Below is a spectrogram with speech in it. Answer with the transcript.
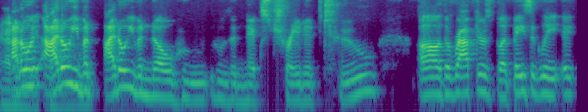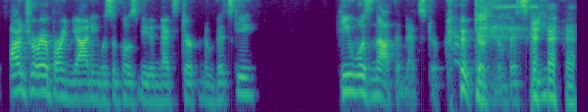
I don't, I don't recall. even, I don't even know who who the Knicks traded to uh the Raptors, but basically, it, Andrea Bargnani was supposed to be the next Dirk Nowitzki. He was not the next Dirk, Dirk Nowitzki.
